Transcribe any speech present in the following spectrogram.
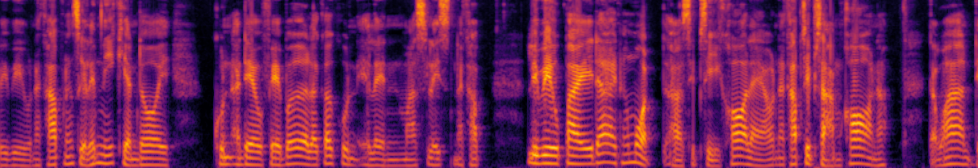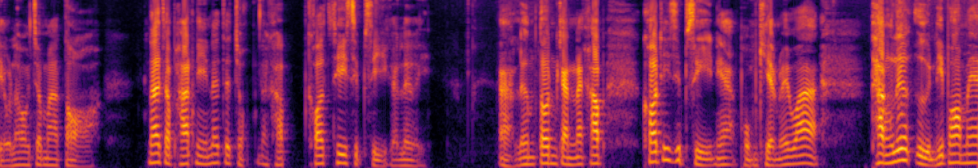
รีวิวนะครับ หนังสือเล่มนี้เขียนโดย คุณอเดลเฟเบอร์แล้วก็คุณเอเลนมาสลิสนะครับรีวิวไปได้ทั้งหมด 14 ข้อแล้วนะครับ 13 ข้อนะ แต่ว่าเดี๋ยวเราจะมาต่อ น่าจะพาร์ทนี้น่าจะจบนะครับ ข้อที่ 14 กันเลย อ่าเริ่มต้นกันนะครับ ข้อที่ 14 เนี่ยผมเขียนไว้ว่า ทางเลือกอื่นที่พ่อแม่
